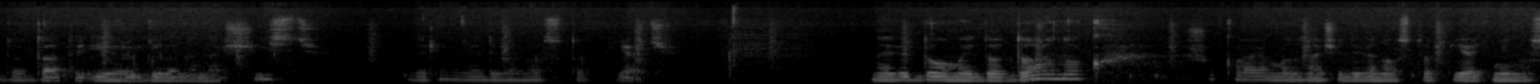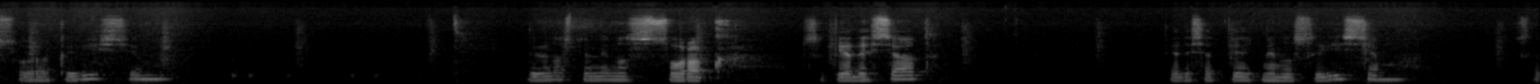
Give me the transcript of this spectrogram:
Додати y ділене на 6 дорівнює 95. Невідомий доданок. Шукаємо, значить 95 мінус 48. 90 мінус 40 це 50. 55 мінус 8 це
